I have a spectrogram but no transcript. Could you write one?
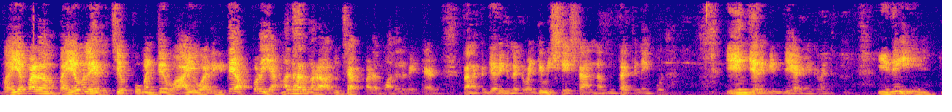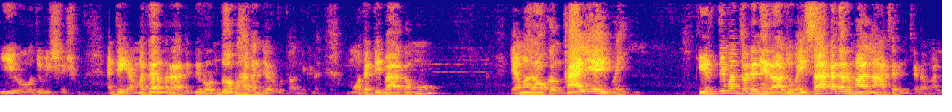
భయపడ భయం లేదు. చెప్పుమంటే వాయువు అడిగితే అప్పుడు యమధర్మరాజు చెప్పడం మొదలుపెట్టాడు. తనకు జరిగినటువంటి విశేషాన్ని అంతటినీ కూడా. ఏం జరిగింది అనేటువంటి ఇది ఈ రోజు విశేషం. అంటే యమధర్మరాజుది రెండో భాగం జరుగుతోంది ఇక్కడ. మొదటి భాగము యమలోకం ఖాళీ అయిపోయింది. కీర్తిమంతుడనే రాజు వైశాఖ ధర్మాలను ఆచరించడం వల్ల.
